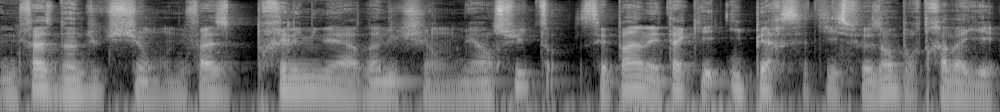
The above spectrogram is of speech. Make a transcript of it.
une phase d'induction, une phase préliminaire d'induction. Mais ensuite, c'est pas un état qui est hyper satisfaisant pour travailler.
